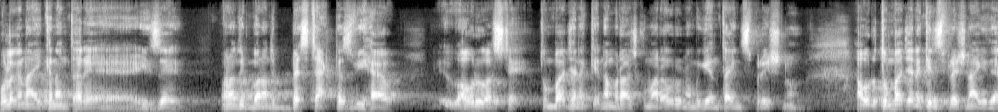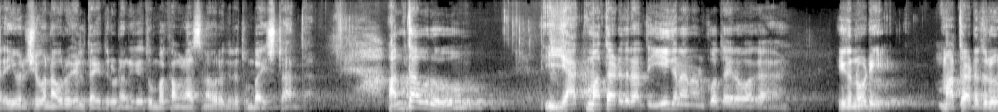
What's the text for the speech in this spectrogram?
ಉಲಗ ನಾಯಕನಂತಾರೆ is a one of the one of the best actors we have ಅವರು ಅಷ್ಟೇ, ತುಂಬ ಜನಕ್ಕೆ, ನಮ್ಮ ರಾಜ್ಕುಮಾರ್ ಅವರು ನಮಗೆ ಎಂಥ ಇನ್ಸ್ಪಿರೇಷನು ಅವರು ತುಂಬ ಜನಕ್ಕೆ ಇನ್ಸ್ಪಿರೇಷನ್ ಆಗಿದ್ದಾರೆ. ಇವನ್ ಶಿವನ್ ಅವರು ಹೇಳ್ತಾ ಇದ್ರು, ನನಗೆ ತುಂಬ ಕಮಲಾಸನ್ ಅಂದರೆ ತುಂಬ ಇಷ್ಟ ಅಂತ. ಅಂಥವರು ಯಾಕೆ ಮಾತಾಡಿದ್ರ ಅಂತ ಈಗ ನಾನು ಅನ್ಕೋತಾ ಇರುವಾಗ, ಈಗ ನೋಡಿ, ಮಾತಾಡಿದ್ರು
